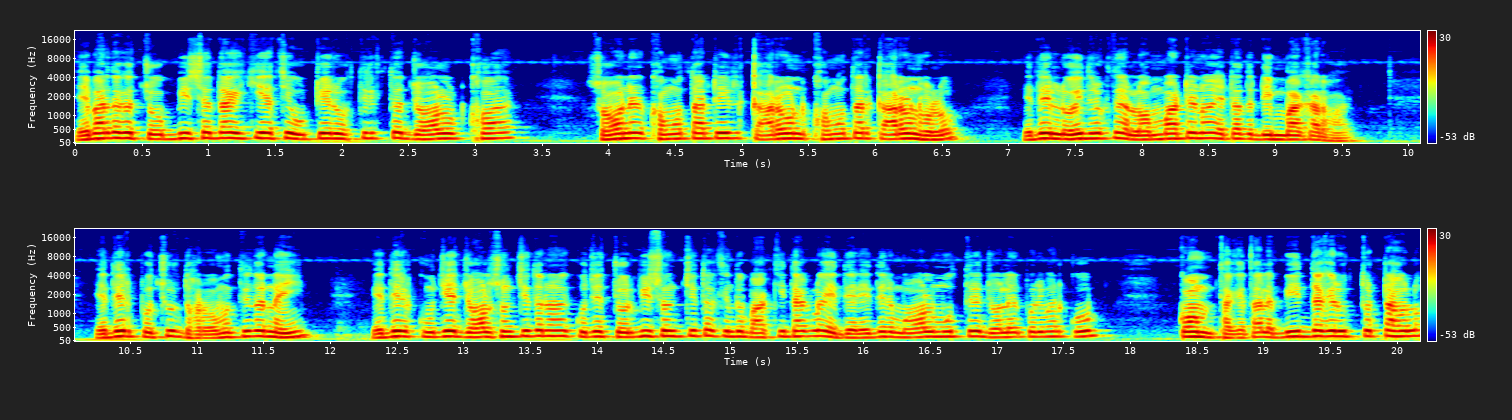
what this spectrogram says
এবার দেখো চব্বিশের দাগে কী আছে? উটের অতিরিক্ত জল ক্ষয় সহনের ক্ষমতাটির কারণ, ক্ষমতার কারণ হলো এদের লোহিত রক্তে লম্বাটে নয় এটা তো ডিম্বাকার হয়। এদের প্রচুর ধর্মমূর্তি তো নেই। এদের কুঁজে জল সঞ্চিত নয়, কুঁজে চর্বি সঞ্চিত, কিন্তু বাকি থাকল এদের। এদের মলমূত্রে জলের পরিমাণ খুব কম থাকে। তাহলে বির দাগের উত্তরটা হলো।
